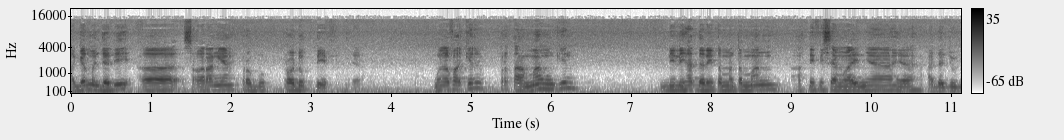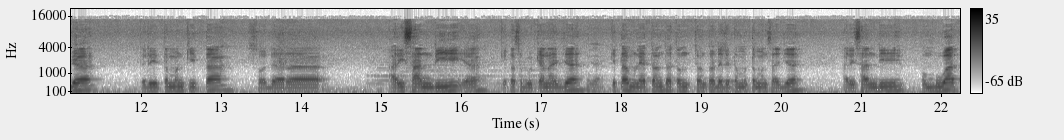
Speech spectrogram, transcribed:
agar menjadi eh, seorang yang produktif ya. Fakir pertama mungkin dilihat dari teman-teman aktivis yang lainnya ya. Ada juga dari teman kita saudara Ari Sandi ya. Kita sebutkan aja. Ya. kita melihat contoh-contoh dari teman-teman saja. Ari Sandi membuat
